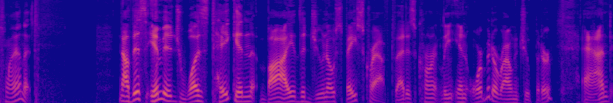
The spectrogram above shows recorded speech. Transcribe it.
planet. Now this image was taken by the Juno spacecraft that is currently in orbit around Jupiter and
